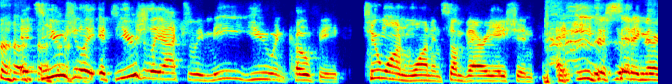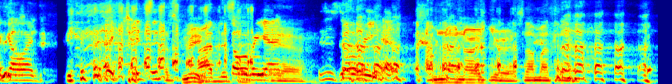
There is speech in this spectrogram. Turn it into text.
it's usually it's usually actually me, you, and Kofi, two on one in some variation, and E just sitting there going, this, is, That's me. This just- over yet. Yeah. This is over yet. I'm not an arguer. It's not my thing.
